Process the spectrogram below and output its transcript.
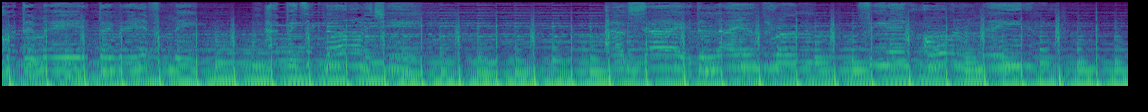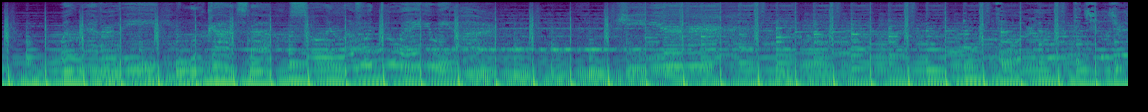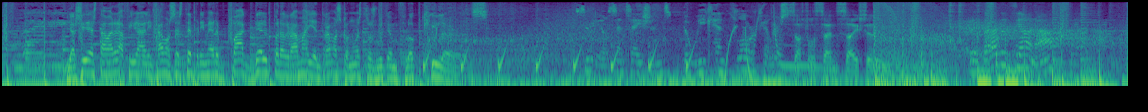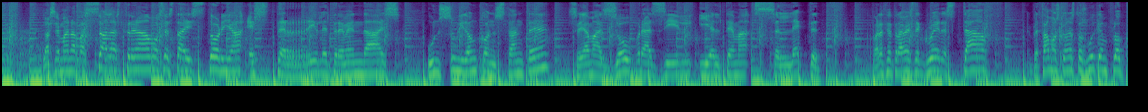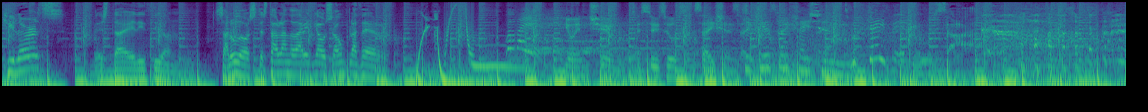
Y así de esta manera finalizamos este primer pack del programa y entramos con nuestros Weekend Flow Killers. Sutil Sensations, the weekend floor killers. Subtle sensations. Prestar atención, ¿ah? La semana pasada estrenamos esta historia, es terrible, tremenda, es un subidón constante. Se llama Zoe Brasil y el tema Selected. Aparece a través de Great Stuff. Empezamos con estos Weekend Flock Killers de esta edición. Saludos, te está hablando David Gausa, un placer. You're in tune to Sutil Sensations. Secure sensations. La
